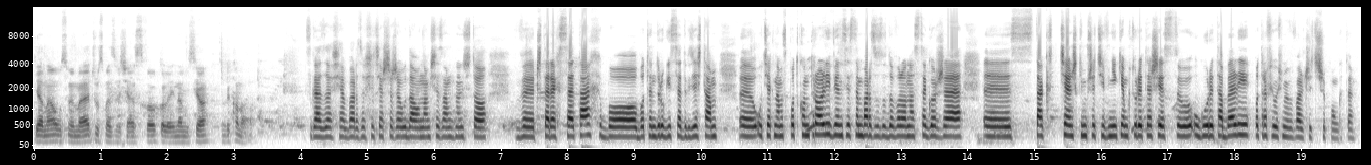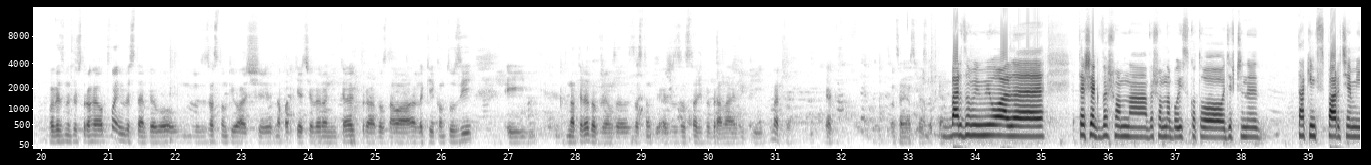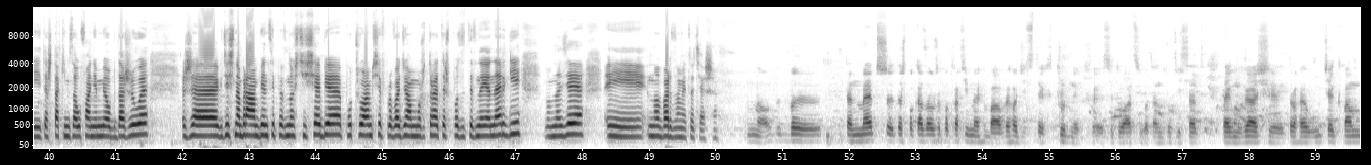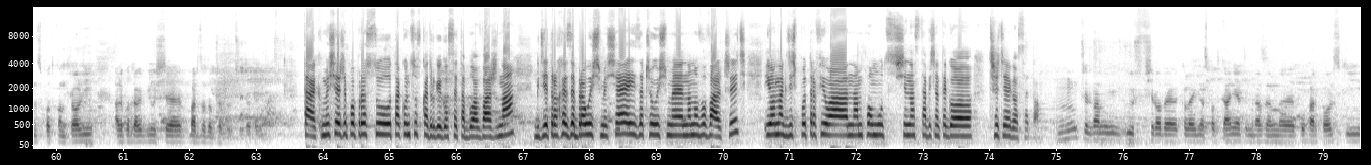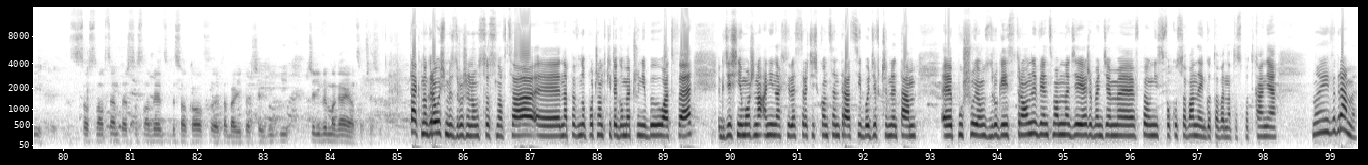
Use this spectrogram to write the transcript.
Diana, ósmy mecz, ósme zwycięstwo, kolejna misja wykonana. Zgadza się, bardzo się cieszę, że udało nam się zamknąć to w czterech setach, bo, bo ten drugi set gdzieś tam e, uciekł nam spod kontroli, więc jestem bardzo zadowolona z tego, że e, z tak ciężkim przeciwnikiem, który też jest u góry tabeli, potrafiłyśmy wywalczyć trzy punkty. Powiedzmy też trochę o Twoim występie, bo zastąpiłaś na parkiecie Weronikę, która doznała lekkiej kontuzji i na tyle dobrze ją za- zastąpiłaś, że zostałaś wybrana MVP meczu. Jak oceniasz swoje spotkanie? Bardzo mi miło, ale też jak weszłam na, weszłam na boisko, to dziewczyny takim wsparciem i też takim zaufaniem mnie obdarzyły, że gdzieś nabrałam więcej pewności siebie, poczułam się, wprowadziłam może trochę też pozytywnej energii, mam nadzieję i no bardzo mnie to cieszy. No, ten mecz też pokazał, że potrafimy chyba wychodzić z tych trudnych e, sytuacji, bo ten drugi set, tak jak mówiłaś, e, trochę uciekł Wam spod kontroli, ale potrafiłyście bardzo dobrze wrócić do tego. Tak, myślę, że po prostu ta końcówka drugiego seta była ważna, gdzie trochę zebrałyśmy się i zaczęłyśmy na nowo walczyć i ona gdzieś potrafiła nam pomóc się nastawić na tego trzeciego seta. Mhm, Przed Wami już w środę kolejne spotkanie, tym razem e, Puchar Polski z Sosnowcem, też Sosnowiec wysoko w tabeli pierwszej ligi, czyli wymagający przeciwnik. Tak, no grałyśmy z drużyną Sosnowca. E, Na pewno początki tego meczu nie były łatwe. Gdzieś nie można ani na chwilę stracić koncentracji, bo dziewczyny tam e, puszują z drugiej strony, więc mam nadzieję, że będziemy w pełni sfokusowane i gotowe na to spotkanie. No i wygramy.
